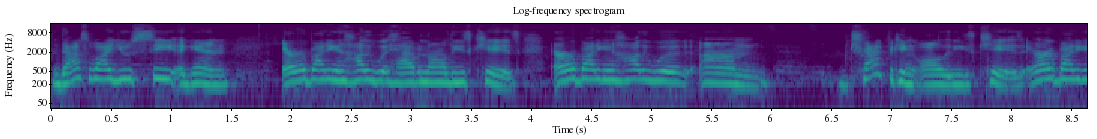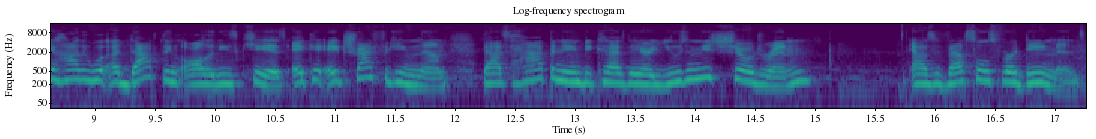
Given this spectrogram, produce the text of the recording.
That's why you see again everybody in Hollywood having all these kids. Everybody in Hollywood um trafficking all of these kids. Everybody in Hollywood adopting all of these kids, aka trafficking them. That's happening because they are using these children as vessels for demons.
